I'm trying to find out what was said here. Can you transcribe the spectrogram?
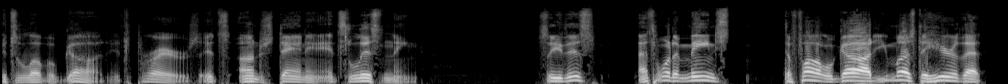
It's the love of God, it's prayers, it's understanding, it's listening. See this that's what it means to follow God. You must hear that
